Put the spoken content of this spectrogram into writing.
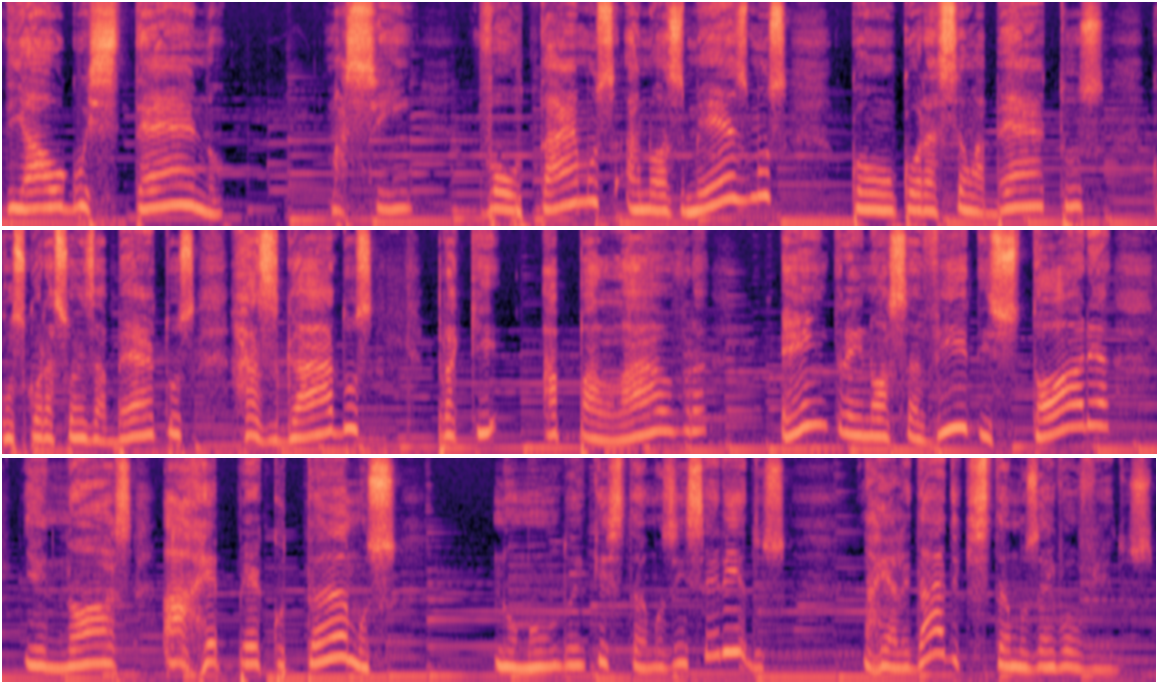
de algo externo, mas sim voltarmos a nós mesmos com o coração abertos, com os corações abertos, rasgados, para que a palavra entre em nossa vida, história e nós a repercutamos no mundo em que estamos inseridos, na realidade que estamos envolvidos.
